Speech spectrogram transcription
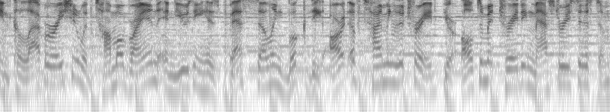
In collaboration with Tom O'Brien and using his best selling book, The Art of Timing the Trade Your Ultimate Trading Mastery System,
